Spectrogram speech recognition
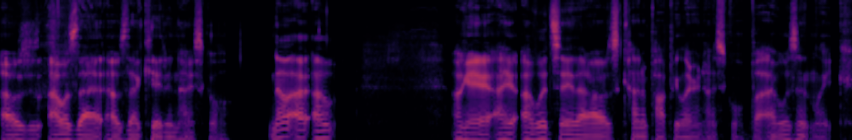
I was just, I was that I was that kid in high school. No, I, I okay. I I would say that I was kind of popular in high school, but I wasn't like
